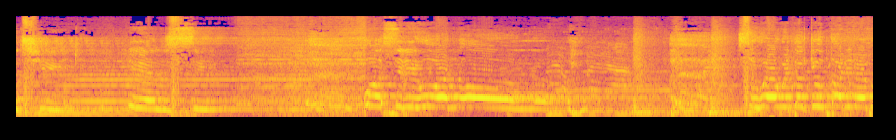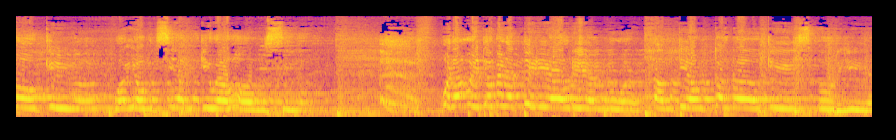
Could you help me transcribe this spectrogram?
母亲，莲心，我是你冤枉啊！是我为着救带你的无救啊，我用抢救的方式，我若为着要来对你有怜悯，当中讲到基础你的。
